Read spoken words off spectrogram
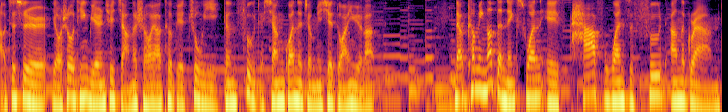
好，这是有时候听别人去讲的时候要特别注意跟 foot 相关的这么一些短语了。Now coming up, the next one is have one's foot on the ground.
